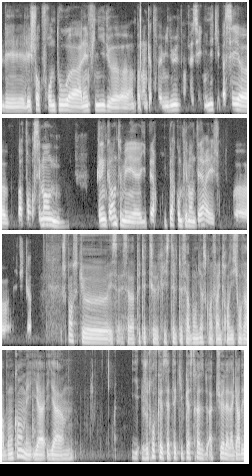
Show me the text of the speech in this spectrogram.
les, les, chocs frontaux à l'infini euh, pendant 80 minutes. Enfin, c'est une équipe assez, euh, pas forcément clinquante, mais euh, hyper, hyper complémentaire et surtout efficace. Je pense que, et ça, ça va peut-être, Christelle, te faire bondir, parce qu'on va faire une transition vers Broncan, mais il y a, y a je trouve que cette équipe Castres actuelle, elle a gardé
